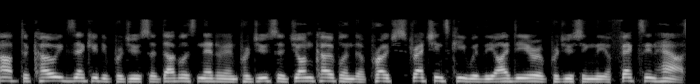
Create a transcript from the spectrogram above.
After co-executive producer Douglas Netter and producer John Copeland approached Straczynski with the idea of producing the effects in-house,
